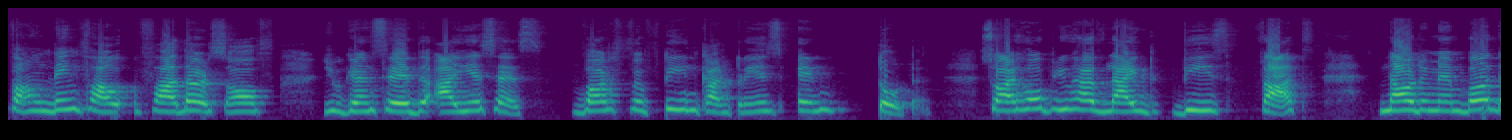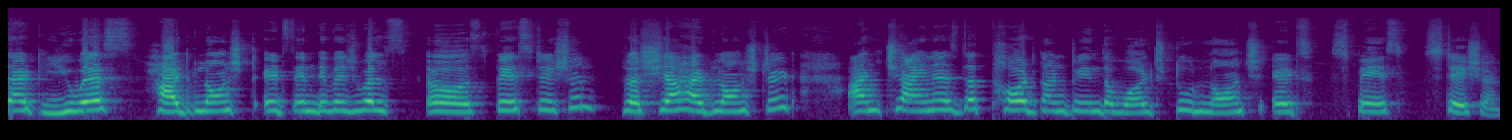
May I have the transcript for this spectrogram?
founding fathers of you can say the iss were 15 countries in total. So i hope you have liked these facts now remember that US had launched its individual uh, space station, Russia had launched it, and China is the third country in the world to launch its space station.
